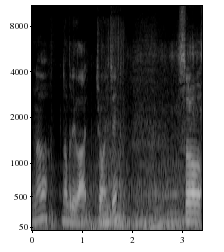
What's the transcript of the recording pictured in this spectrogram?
no, nobody like joins in. So,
